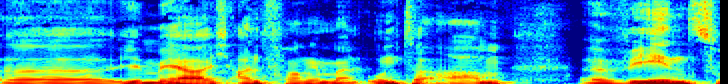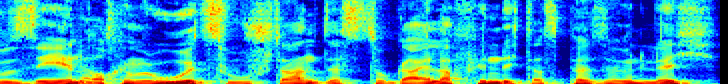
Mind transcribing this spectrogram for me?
Äh, je mehr ich anfange, meinen Unterarm äh, wehen zu sehen, auch im Ruhezustand, desto geiler finde ich das persönlich.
